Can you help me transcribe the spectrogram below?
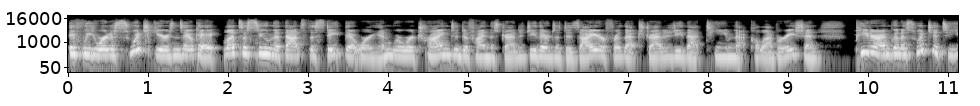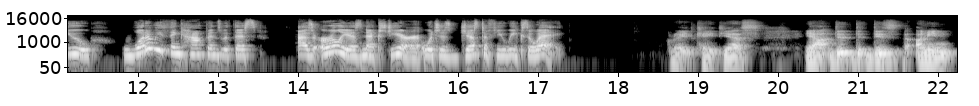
if we were to switch gears and say, okay, let's assume that that's the state that we're in, where we're trying to define the strategy, there's a desire for that strategy, that team, that collaboration. Peter, I'm going to switch it to you. What do we think happens with this as early as next year, which is just a few weeks away? Great, Cait. Yes. Yeah. This, I mean,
